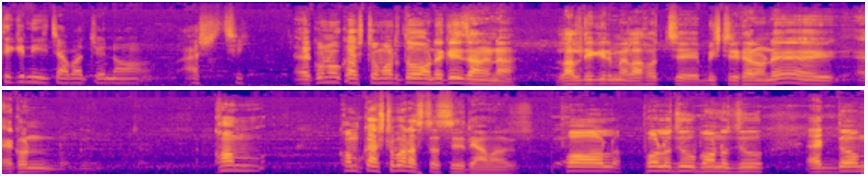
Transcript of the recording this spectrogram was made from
থেকে নিয়ে যাওয়ার জন্য আসছি। এখনও কাস্টমার তো অনেকেই জানে না। লালদিঘির মেলা হচ্ছে বৃষ্টির কারণে, এখন কম কম কাস্টমার আসতেছে আমার। ফল, ফলজু, বনজু, একদম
